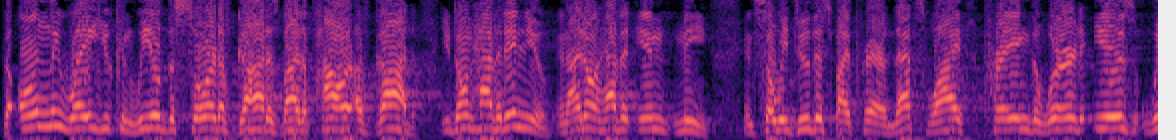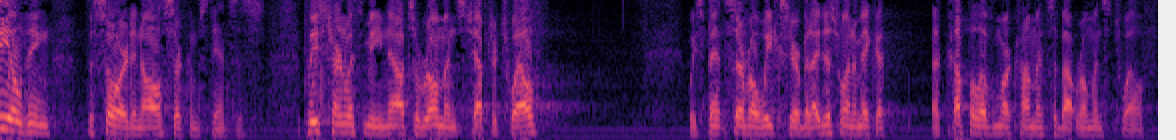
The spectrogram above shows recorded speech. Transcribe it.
The only way you can wield the sword of God is by the power of God. You don't have it in you, and I don't have it in me. And so we do this by prayer, and that's why praying the word is wielding the sword in all circumstances. Please turn with me now to Romans chapter 12. We spent several weeks here, but I just want to make a, a couple of more comments about Romans 12.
